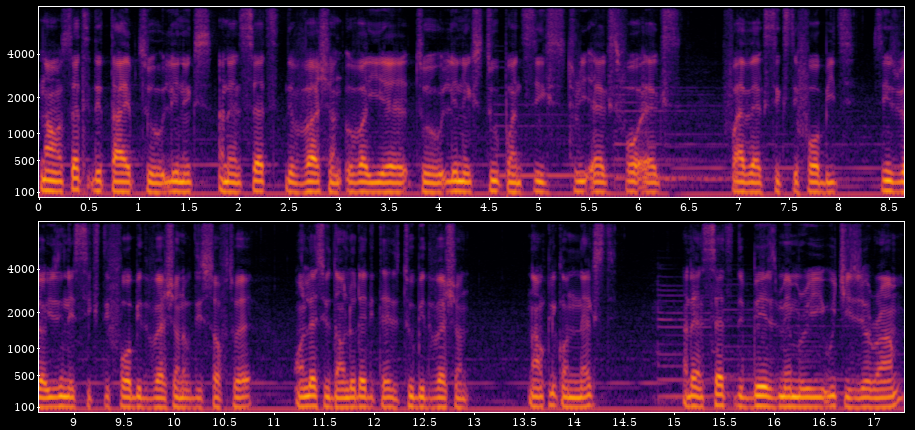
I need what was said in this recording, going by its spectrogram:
now set the type to Linux and then set the version over here to Linux 2.6, 3x, 4x, 5x, 64 bits since we are using a 64 bit version of this software unless you downloaded the 32 bit version. Now click on next and then set the base memory which is your RAM.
